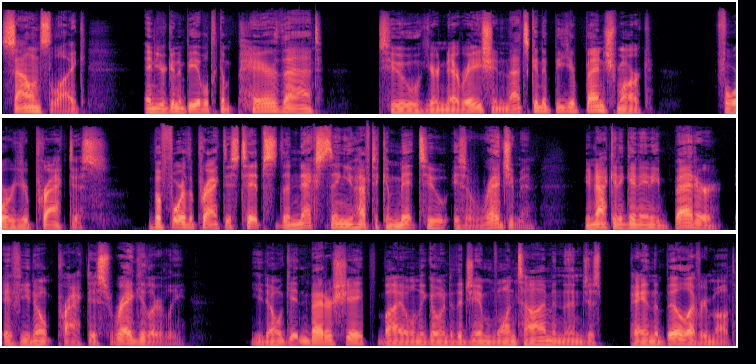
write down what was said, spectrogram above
sounds like, and you're going to be able to compare that to your narration, and that's going to be your benchmark for your practice. Before the practice tips, the next thing you have to commit to is a regimen. You're not going to get any better if you don't practice regularly. You don't get in better shape by only going to the gym one time and then just paying the bill every month.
